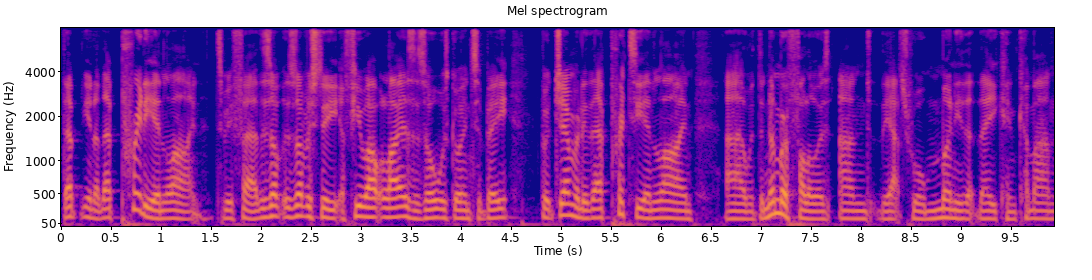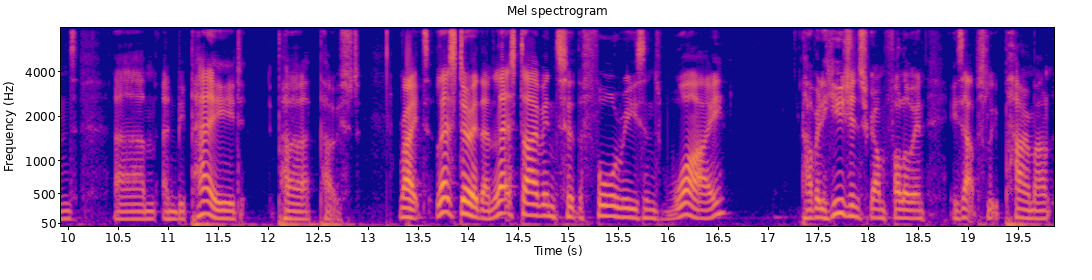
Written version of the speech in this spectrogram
they're you know they're pretty in line. To be fair, there's there's obviously a few outliers. There's always going to be, but generally they're pretty in line uh, with the number of followers and the actual money that they can command um, and be paid per post. Right, let's do it then. Let's dive into the four reasons why having a huge Instagram following is absolutely paramount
